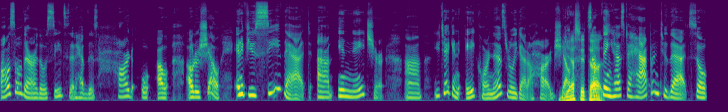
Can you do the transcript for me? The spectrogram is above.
also there are those seeds that have this hard o- ou- outer shell. And if you see that um, in nature, um, you take an acorn, that's really got a hard shell. Yes, it does. Something has to happen to that. So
